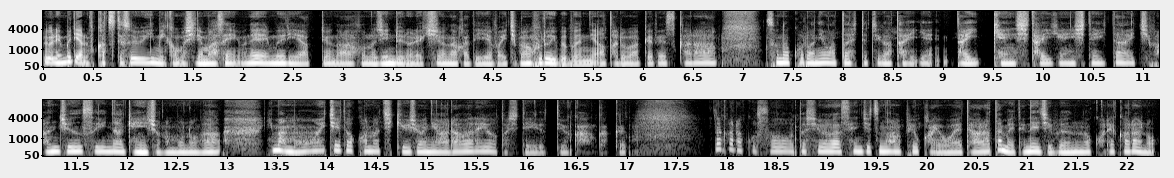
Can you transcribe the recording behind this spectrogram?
レムリアの復活ってそういう意味かもしれませんよね。レムリアっていうのはその人類の歴史の中で言えば一番古い部分にあたるわけですからその頃に私たちが体体験し体現していた一番純粋な現象のものが今もう一度この地球上に現れようとしているっていう感覚。だからこそ私は先日の発表会を終えて改めてね自分のこれからの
